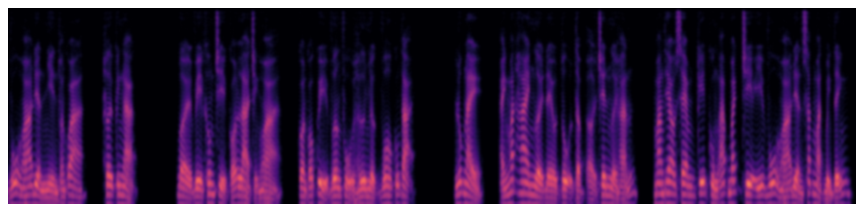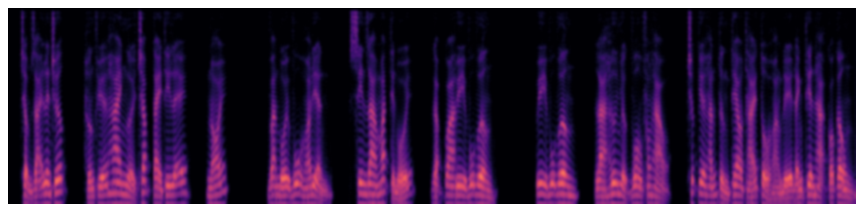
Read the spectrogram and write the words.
Vũ hóa điện nhìn thoáng qua, hơi kinh ngạc. Bởi vì không chỉ có là trịnh hòa, còn có quỷ vương phủ hư nhược vô cũng tại lúc này, ánh mắt hai người đều tụ tập ở trên người hắn, mang theo xem kỹ cùng áp bách chi ý vũ hóa điển sắc mặt bình tĩnh, chậm rãi lên trước, hướng phía hai người chắp tay thi lễ, nói văn bối vũ hóa điển, xin ra mắt tiền bối, gặp qua uy vũ vương. Uy vũ vương là hư nhược vô phong hảo, trước kia hắn từng theo thái tổ hoàng đế đánh thiên hạ có công,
